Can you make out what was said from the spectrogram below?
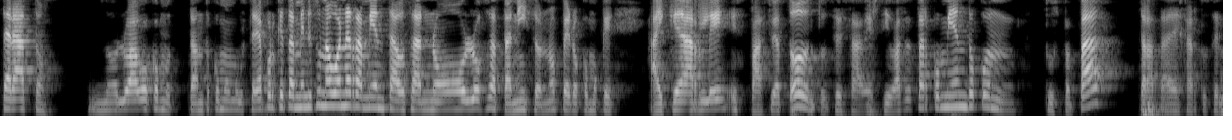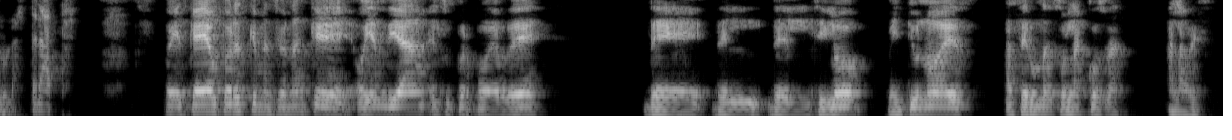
trato no lo hago como tanto como me gustaría, porque también es una buena herramienta, o sea, no lo satanizo, ¿no? Pero como que hay que darle espacio a todo. Entonces, a ver, si vas a estar comiendo con tus papás, trata de dejar tu celular, trata. Oye, es que hay autores que mencionan que hoy en día el superpoder de, de del, del siglo XXI es hacer una sola cosa a la vez.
